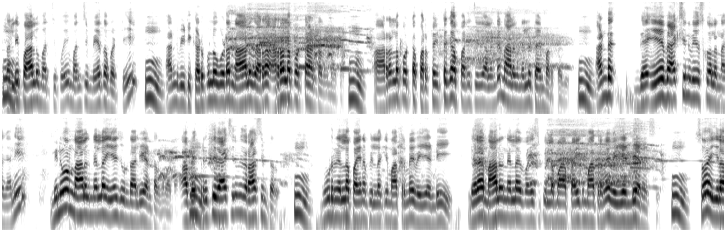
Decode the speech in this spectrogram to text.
తల్లి పాలు మర్చిపోయి మంచి మేత బట్టి అండ్ వీటి కడుపులో కూడా నాలుగు అర్ర అర్రల పొట్ట అంటారు అనమాట ఆ అర్రల పొట్ట పర్ఫెక్ట్గా పని చేయాలంటే నాలుగు నెలలు టైం పడుతుంది. అండ్ ఏ వ్యాక్సిన్ వేసుకోవాలన్నా కానీ మినిమం నాలుగు నెలల ఏజ్ ఉండాలి అంటారు అనమాట ఆ Hmm. ప్రతి వ్యాక్సిన్ మీద రాసి ఉంటారు ఉమ్, మూడు నెలల పైన పిల్లకి మాత్రమే వేయండి. లేదా నాలుగు నెలల వయసు పిల్ల మా పైకి మాత్రమే వేయండి అనేసి. సో ఇలా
